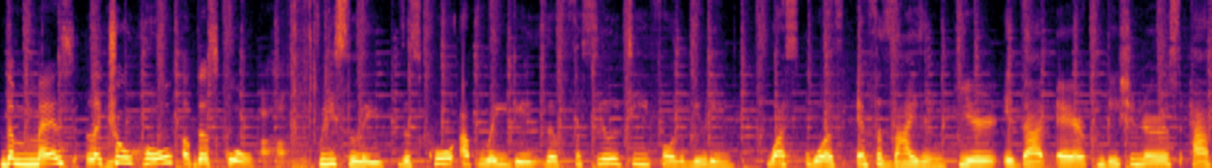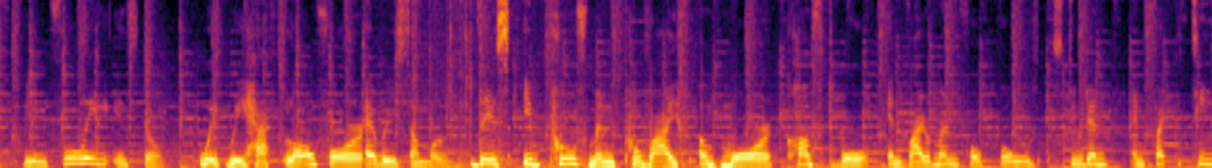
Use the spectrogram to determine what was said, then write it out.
the men's lecture hall of the school. Uh-huh. Recently, the school upgraded the facility for the building. What's worth emphasizing here is that air conditioners have been fully installed, which we have longed for every summer. This improvement provides a more comfortable environment for both students and faculty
